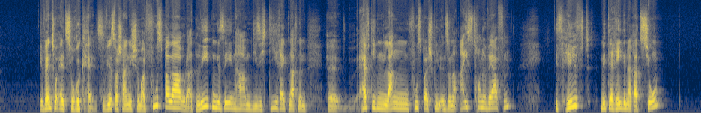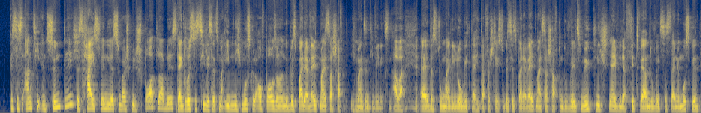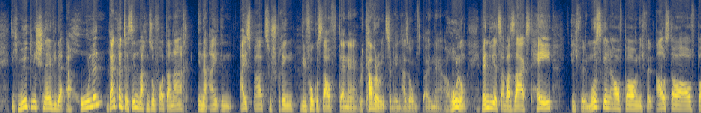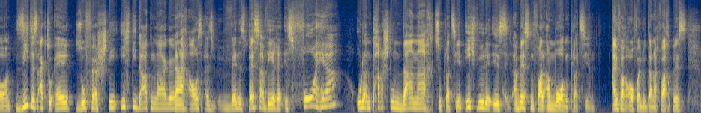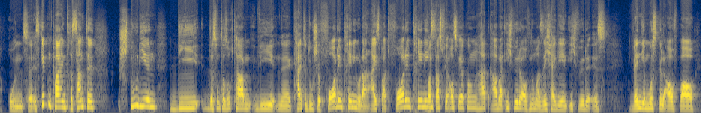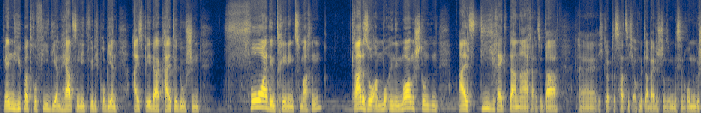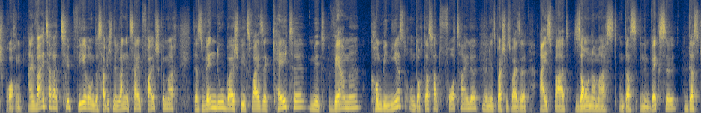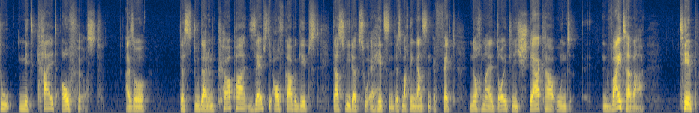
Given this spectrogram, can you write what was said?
eventuell zurückhält. Du wirst wahrscheinlich schon mal Fußballer oder Athleten gesehen haben, die sich direkt nach einem äh, heftigen, langen Fußballspiel in so eine Eistonne werfen. Es hilft mit der Regeneration, es ist anti-entzündlich. Das heißt, wenn du jetzt zum Beispiel Sportler bist, dein größtes Ziel ist jetzt mal eben nicht Muskelaufbau, sondern du bist bei der Weltmeisterschaft. Ich meine, sind die wenigsten. Aber äh, dass du mal die Logik dahinter verstehst. Du bist jetzt bei der Weltmeisterschaft und du willst möglichst schnell wieder fit werden. Du willst, dass deine Muskeln sich möglichst schnell wieder erholen. Dann könnte es Sinn machen, sofort danach in ein Eisbad zu springen, den Fokus da auf deine Recovery zu legen, also auf deine Erholung. Wenn du jetzt aber sagst, hey, ich will Muskeln aufbauen, ich will Ausdauer aufbauen. Sieht es aktuell, so verstehe ich die Datenlage, danach aus, als wenn es besser wäre, es vorher oder ein paar Stunden danach zu platzieren. Ich würde es am besten Fall am Morgen platzieren. Einfach auch, weil du danach wach bist. Und äh, es gibt ein paar interessante Studien, die das untersucht haben, wie eine kalte Dusche vor dem Training oder ein Eisbad vor dem Training, was das für Auswirkungen hat. Aber ich würde auf Nummer sicher gehen. Ich würde es wenn dir Muskelaufbau, wenn Hypertrophie dir am Herzen liegt, würde ich probieren, Eisbäder, kalte Duschen vor dem Training zu machen. Gerade so in den Morgenstunden als direkt danach. Also da, äh, ich glaube, das hat sich auch mittlerweile schon so ein bisschen rumgesprochen. Ein weiterer Tipp wäre, und das habe ich eine lange Zeit falsch gemacht, dass wenn du beispielsweise Kälte mit Wärme kombinierst und auch das hat Vorteile, wenn du jetzt beispielsweise Eisbad, Sauna machst und das in einem Wechsel, dass du mit kalt aufhörst. Also, dass du deinem Körper selbst die Aufgabe gibst, das wieder zu erhitzen. Das macht den ganzen Effekt nochmal deutlich stärker und ein weiterer Tipp,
